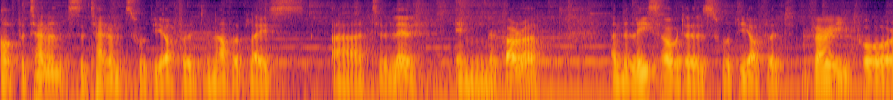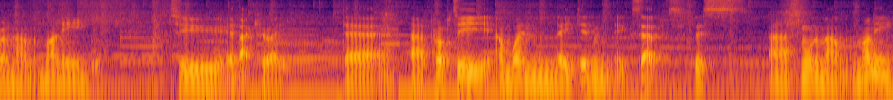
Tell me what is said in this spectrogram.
of the tenants. The tenants would be offered another place uh, to live in the borough, and the leaseholders would be offered very poor amount of money to evacuate their uh, property. And when they didn't accept this uh, small amount of money,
